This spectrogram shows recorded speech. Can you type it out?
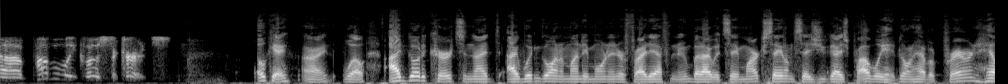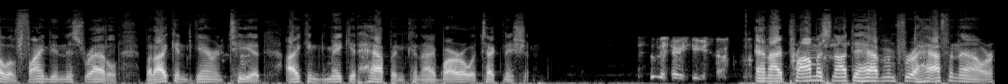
uh, probably close to Kurt's. Okay, all right. Well, I'd go to Kurt's, and I'd, I wouldn't go on a Monday morning or Friday afternoon, but I would say Mark Salem says you guys probably don't have a prayer in hell of finding this rattle, but I can guarantee it. I can make it happen. Can I borrow a technician? there you go. And I promise not to have him for a half an hour.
